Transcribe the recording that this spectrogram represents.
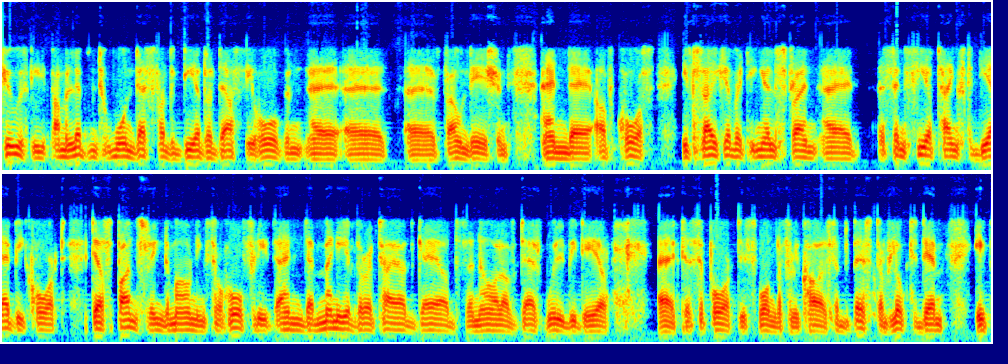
Tuesday from 11 to 1. That's for the Deirdre Darcy Hogan uh, uh, uh, Foundation. And uh, of course, it's like everything else, friend. A sincere thanks to the Abbey Court. They're sponsoring the morning, so hopefully, and uh, many of the retired guards and all of that will be there uh, to support this wonderful cause. So the best of luck to them. It's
